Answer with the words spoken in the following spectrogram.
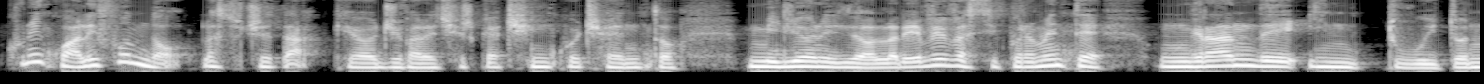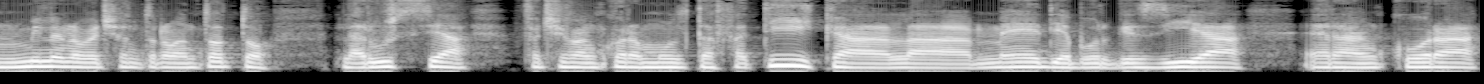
con i quali fondò la società che oggi vale circa 500 milioni di dollari. Aveva sicuramente un grande intuito. Nel 1998 la Russia faceva ancora molta fatica, la media borghesia era ancora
